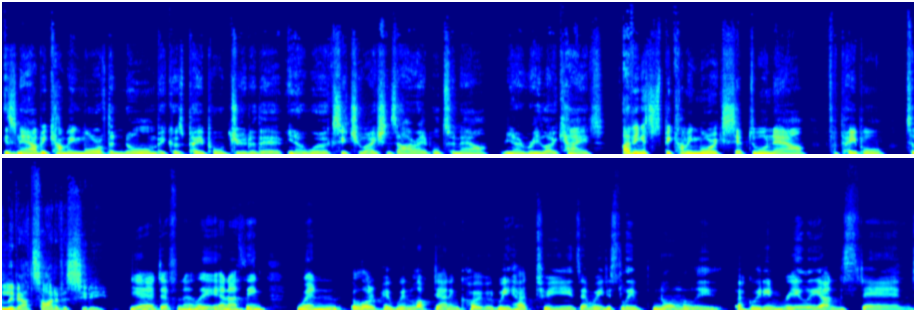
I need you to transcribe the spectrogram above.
is now becoming more of the norm because people, due to their, you know, work situations are able to now, you know, relocate. I think it's just becoming more acceptable now for people to live outside of a city. Yeah, definitely. And I think when a lot of people in lockdown in COVID, we had two years and we just lived normally. Like we didn't really understand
